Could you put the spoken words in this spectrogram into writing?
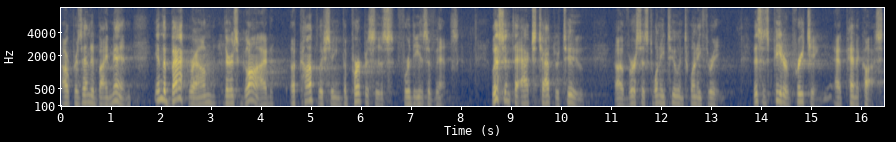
are presented by men, in the background, there's God accomplishing the purposes for these events. Listen to Acts chapter 2, uh, verses 22 and 23. This is Peter preaching at Pentecost.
